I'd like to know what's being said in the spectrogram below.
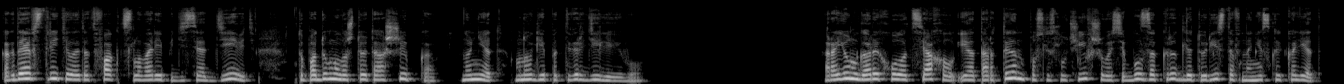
Когда я встретила этот факт в словаре 59, то подумала, что это ошибка, но нет, многие подтвердили его. Район горы Холод-Сяхал и Атартен после случившегося был закрыт для туристов на несколько лет.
